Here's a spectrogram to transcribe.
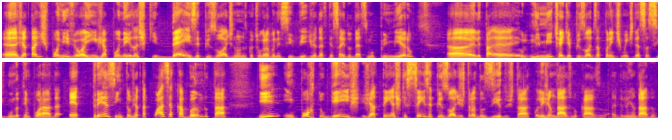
É, já tá disponível aí em japonês, acho que 10 episódios no momento que eu tô gravando esse vídeo, já deve ter saído o 11 primeiro. Uh, ele tá, é, o limite de episódios aparentemente dessa segunda temporada é 13, então já tá quase acabando, tá? E em português já tem acho que seis episódios traduzidos, tá? Legendados, no caso. É legendado?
